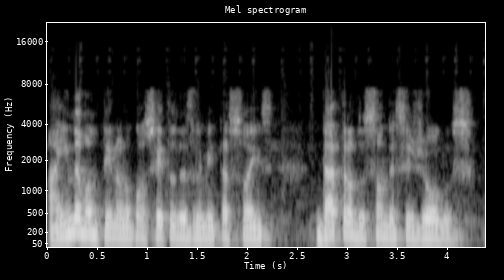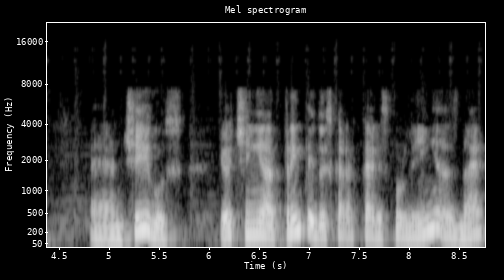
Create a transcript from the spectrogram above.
ainda mantendo no conceito das limitações da tradução desses jogos é, antigos, eu tinha 32 caracteres por linhas, né?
